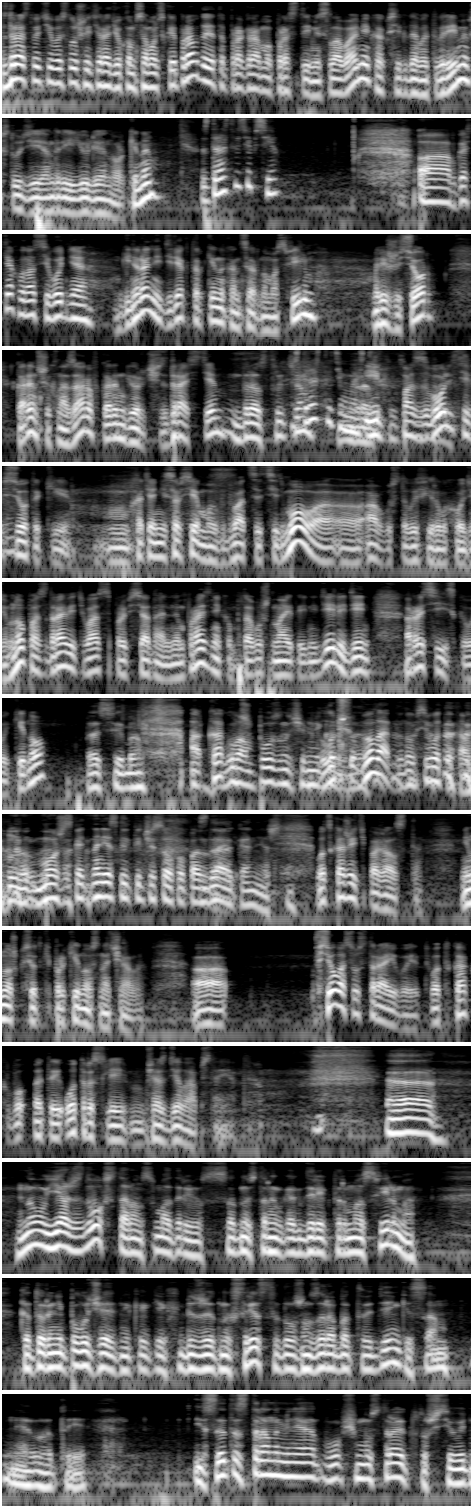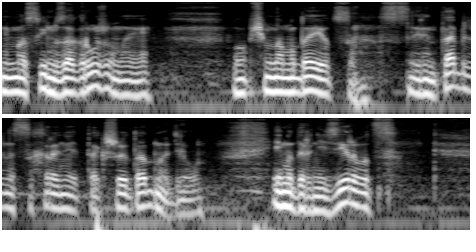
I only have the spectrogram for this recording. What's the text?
Здравствуйте, вы слушаете радио «Комсомольская правда». Это программа «Простыми словами». Как всегда в это время в студии Андрей и Юлия Норкина. Здравствуйте все. А в гостях у нас сегодня генеральный директор киноконцерна «Мосфильм», режиссер Карен Шахназаров. Карен Георгиевич, здрасте. Здравствуйте. Здравствуйте, мастер. И позвольте все-таки, хотя не совсем мы в 27 э, августа в эфир выходим, но поздравить вас с профессиональным праздником, потому что на этой неделе День российского кино – Спасибо. А как Лучше вам... поздно, чем никогда. Лучше, ну ладно, ну всего-то там, ну, можно сказать, на несколько часов опоздали. Да, конечно. Вот скажите, пожалуйста, немножко все-таки про кино сначала. А, все вас устраивает? Вот как в этой отрасли сейчас дела обстоят? А, ну, я же с двух сторон смотрю. С одной стороны, как директор Мосфильма, который не получает никаких бюджетных средств и должен зарабатывать деньги сам. Вот, и и с этой стороны меня, в общем, устраивает, потому что сегодня Мосфильм загружен, и, в общем, нам удается рентабельность сохранять, так что это одно дело. И модернизироваться.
